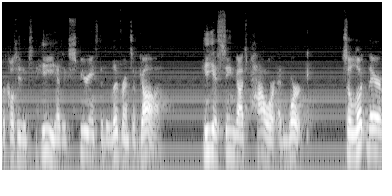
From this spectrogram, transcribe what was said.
Because he, has experienced the deliverance of God. He has seen God's power at work. So look there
